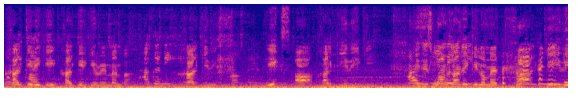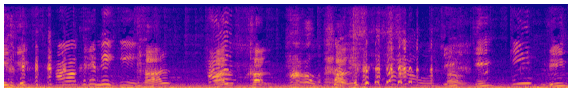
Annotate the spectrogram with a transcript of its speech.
Halkidiki, Halkidiki, remember. Halkidiki. X are Halkidiki. This is 100 kilometers. Halkidiki. Hal. Hal. Hal. Hal. Hal. Ki. Ki. Vi.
